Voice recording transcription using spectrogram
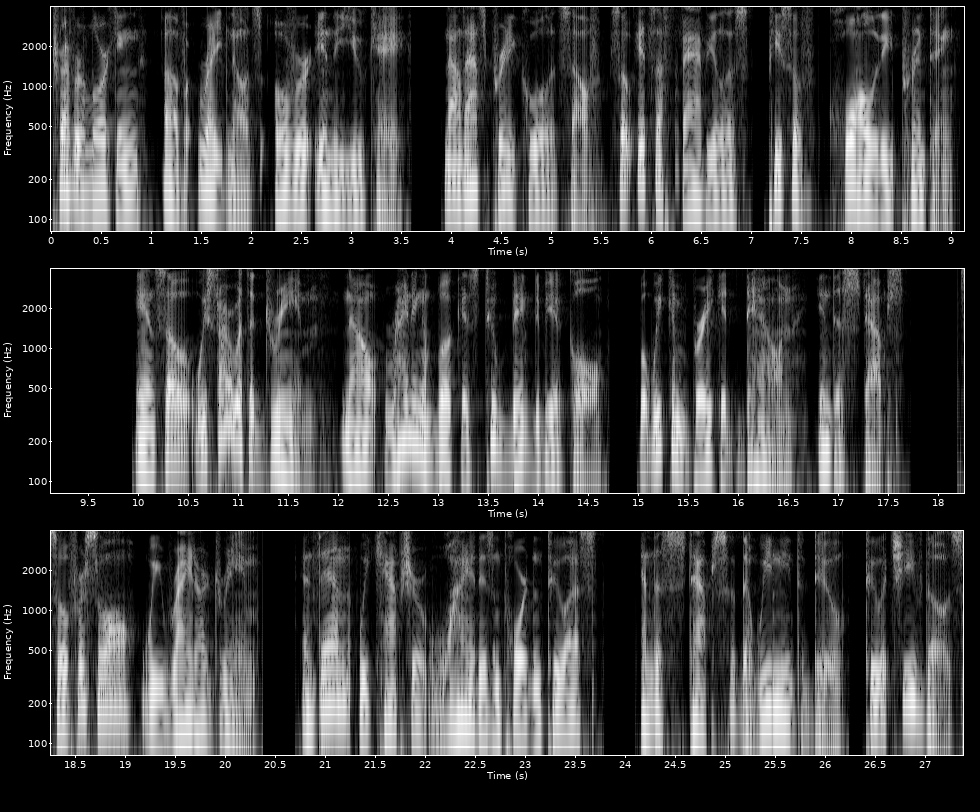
Trevor Lorking of Write Notes over in the UK. Now that's pretty cool itself. So it's a fabulous piece of quality printing. And so we start with a dream. Now, writing a book is too big to be a goal, but we can break it down into steps. So, first of all, we write our dream, and then we capture why it is important to us and the steps that we need to do to achieve those.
